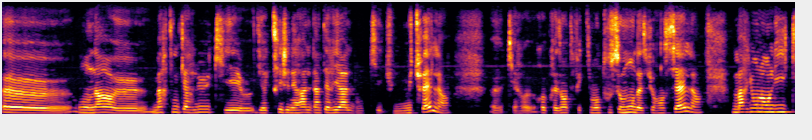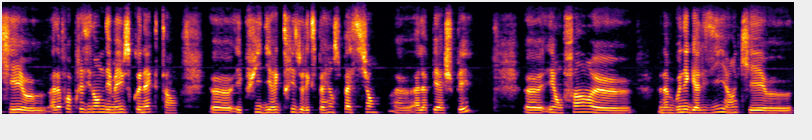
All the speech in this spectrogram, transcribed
Euh, on a euh, Martine Carlu qui est euh, directrice générale d'Interial, donc qui est une mutuelle euh, qui représente effectivement tout ce monde assurantiel. Marion Lanly qui est à la fois présidente d'Emmaüs Connect hein, et puis directrice de l'expérience patient à la PHP. et enfin Madame Bonnet-Galzi, hein, euh,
